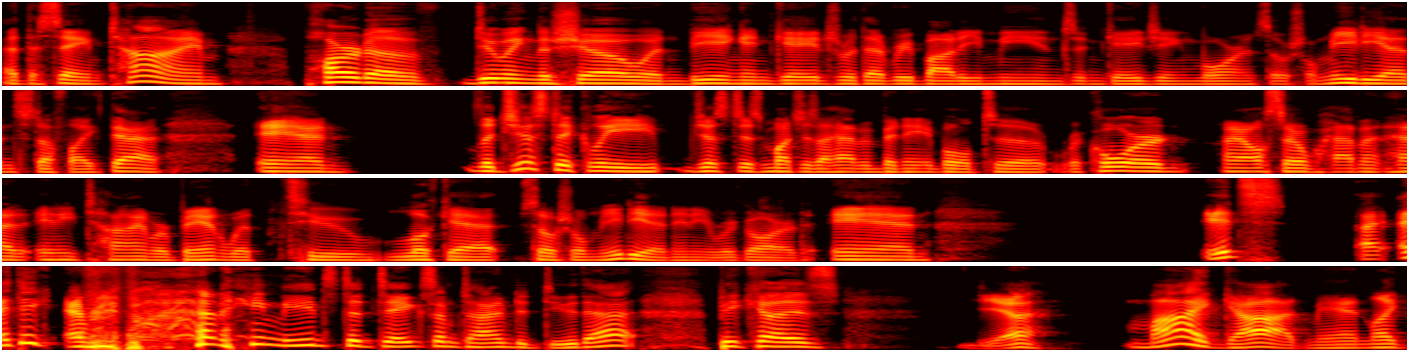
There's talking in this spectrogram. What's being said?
at the same time, part of doing the show and being engaged with everybody means engaging more in social media and stuff like that. And logistically, just as much as I haven't been able to record, I also haven't had any time or bandwidth to look at social media in any regard. And it's, I, I think everybody needs to take some time to do that because yeah. my God, man, like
